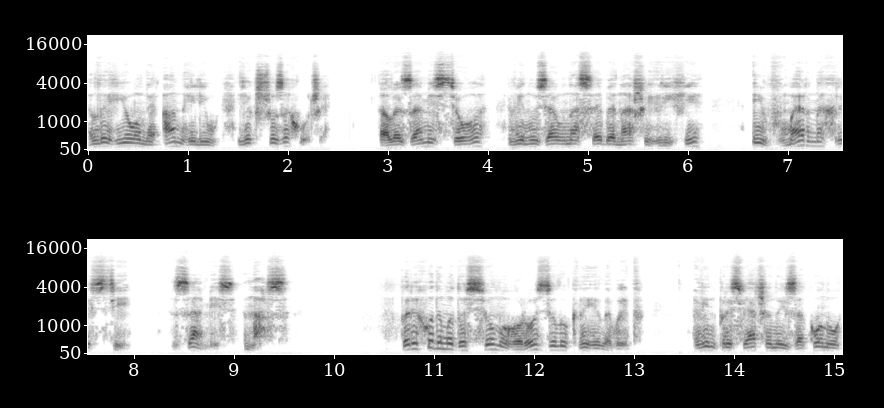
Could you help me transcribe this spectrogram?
легіони ангелів, якщо захоче. Але замість цього він узяв на себе наші гріхи і вмер на Христі замість нас. Переходимо до сьомого розділу книги Левит. Він присвячений закону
